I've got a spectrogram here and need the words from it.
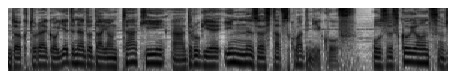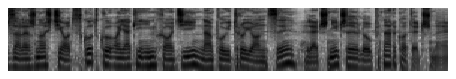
do którego jedne dodają taki, a drugie inny zestaw składników. Uzyskując, w zależności od skutku o jaki im chodzi, napój trujący, leczniczy lub narkotyczny.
